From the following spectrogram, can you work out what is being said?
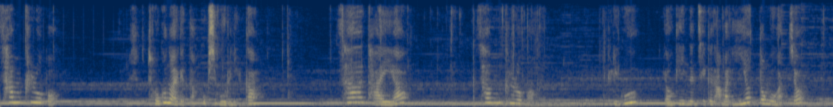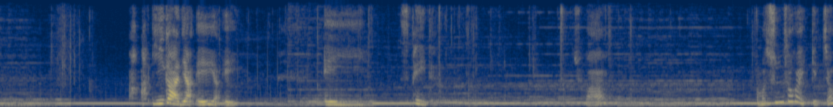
3 클로버. 적어놔야겠다. 혹시 모르니까. 4 다이아, 3 클로버. 그리고 여기 있는 책은 아마 2였던 것 같죠? 아, 2가 아니야. A야, A. A. 스페이드. 좋아. 아마 순서가 있겠죠?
